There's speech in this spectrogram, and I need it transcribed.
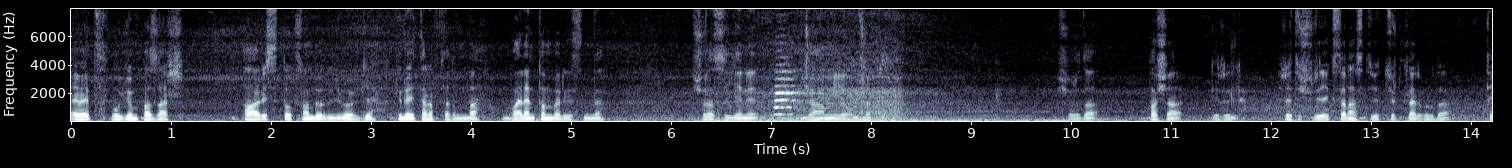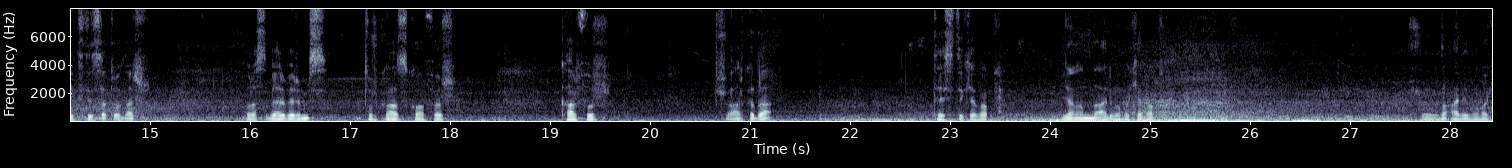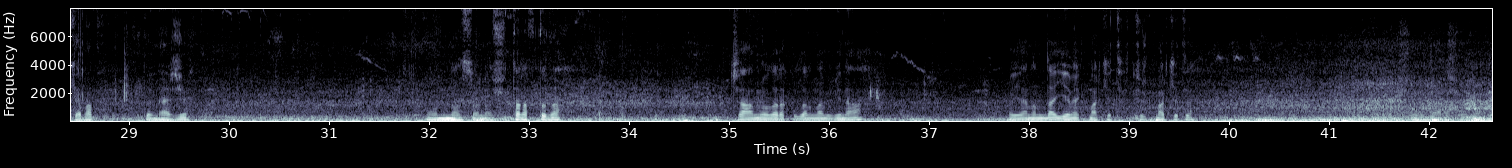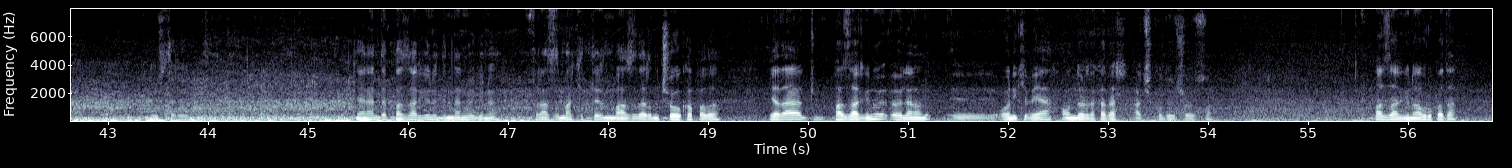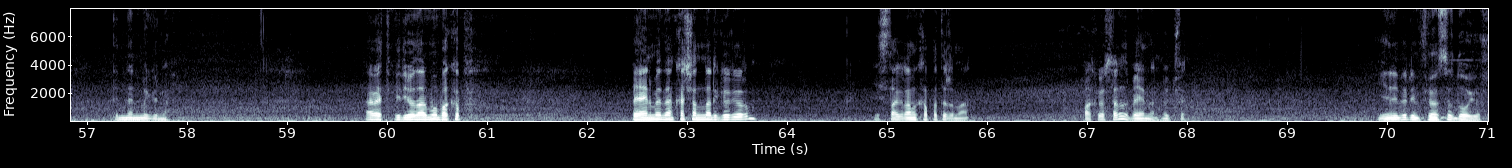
Evet, bugün pazar. Paris 94. bölge, güney taraflarında, Valenton bölgesinde. Şurası yeni cami olacak. Şurada Paşa Grill. Retuşri Excellence diyor. Türkler burada tekstil satıyorlar. Burası berberimiz. Turkuaz kuaför. Carrefour. Şu arkada testi kebap. Yanında Ali Baba kebap. Şurada Ali Baba kebap. Dönerci. Ondan sonra şu tarafta da cami olarak kullanılan bir bina. Ve yanında yemek marketi, Türk marketi. Şurada şöyle göstereyim. Genelde pazar günü dinlenme günü. Fransız marketlerin bazılarının çoğu kapalı. Ya da pazar günü öğlen on- e, 12 veya 14'e kadar açık oluyor çoğusu. Pazar günü Avrupa'da dinlenme günü. Evet videolarıma bakıp beğenmeden kaçanları görüyorum. Instagram'ı kapatırım ha. Bakıyorsanız beğenin lütfen. Yeni bir influencer doğuyor.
